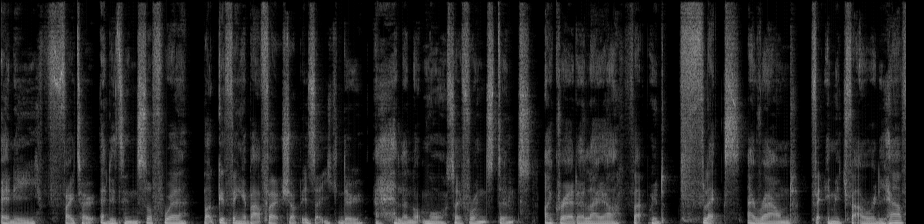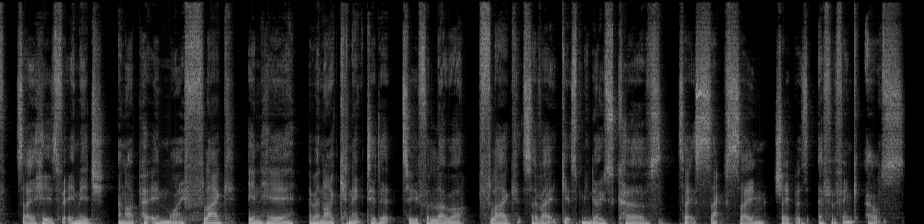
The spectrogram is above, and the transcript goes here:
any photo editing software. But good thing about Photoshop is that you can do a hell of a lot more. So for instance, I created a layer that would flex around the image that I already have. So here's the image and I put in my flag in here and then I connected it to the lower flag so that it gets me those curves. So it's exact same shape as everything else.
